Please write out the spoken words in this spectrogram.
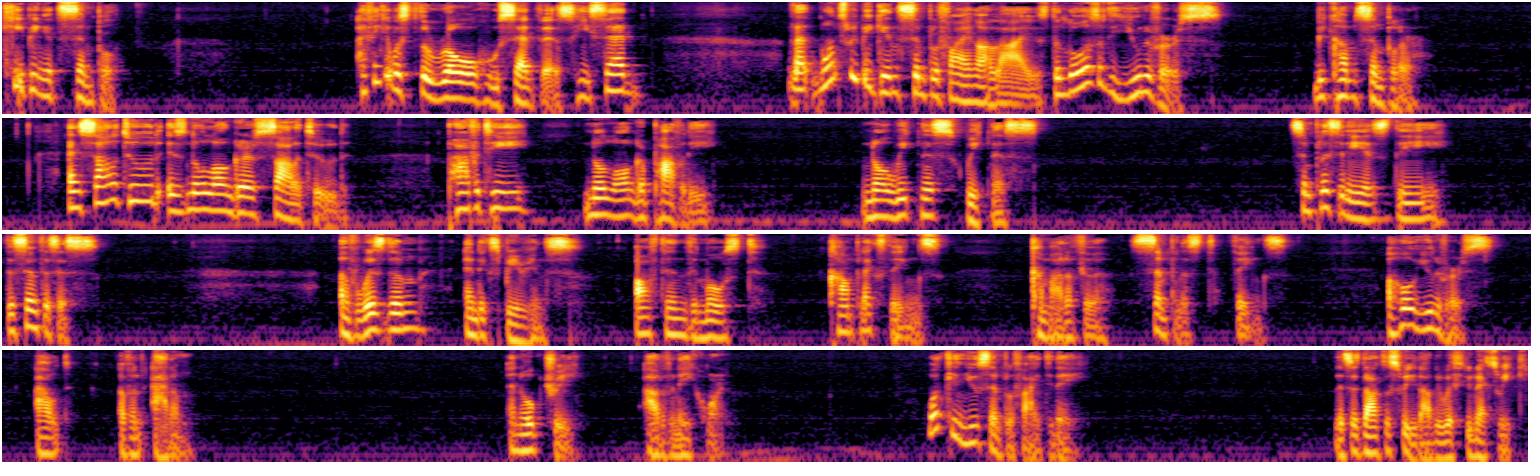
keeping it simple. I think it was Thoreau who said this. He said that once we begin simplifying our lives, the laws of the universe become simpler. And solitude is no longer solitude. Poverty no longer poverty, nor weakness, weakness. Simplicity is the, the synthesis of wisdom and experience. Often the most complex things come out of the simplest things. A whole universe out of an atom an oak tree out of an acorn. What can you simplify today? This is Dr. Sweet. I'll be with you next week.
